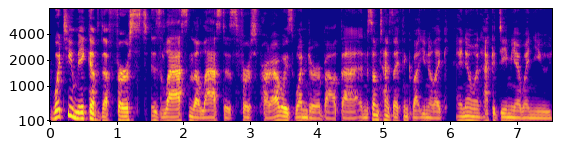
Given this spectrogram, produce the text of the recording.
what do you make of the first is last and the last is first part? I always wonder about that. And sometimes I think about, you know, like I know in academia when you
